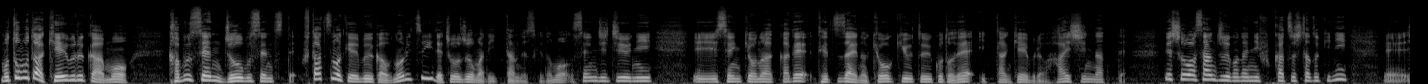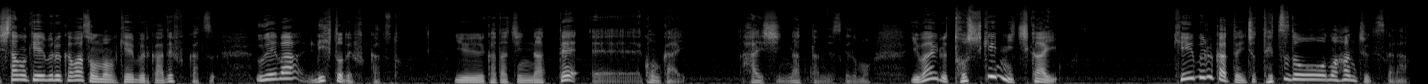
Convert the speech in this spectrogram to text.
もともとはケーブルカーも下部線上部線つって2つのケーブルカーを乗り継いで頂上まで行ったんですけども戦時中に戦況の悪化で鉄材の供給ということで一旦ケーブルは廃止になってで昭和35年に復活した時に、えー、下のケーブルカーはそのままケーブルカーで復活。上はリフトで復活という形になって、えー、今回廃止になったんですけどもいわゆる都市圏に近いケーブルカーって一応鉄道の範疇ですから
